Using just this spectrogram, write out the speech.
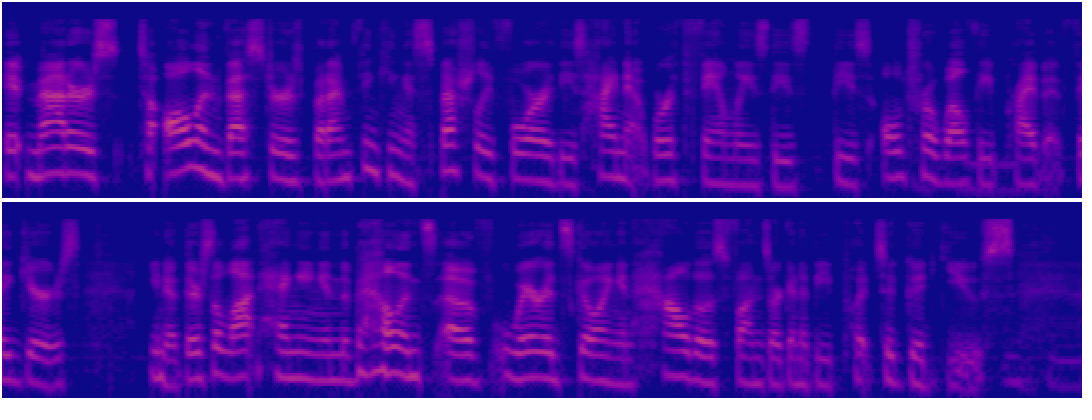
it matters to all investors, but I'm thinking especially for these high net worth families, these these ultra wealthy private figures you know, there's a lot hanging in the balance of where it's going and how those funds are going to be put to good use. Mm-hmm.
